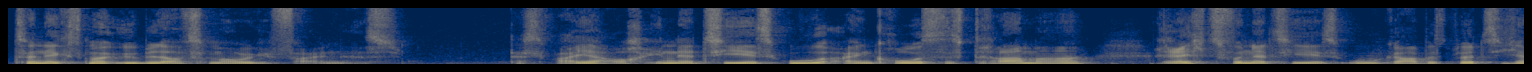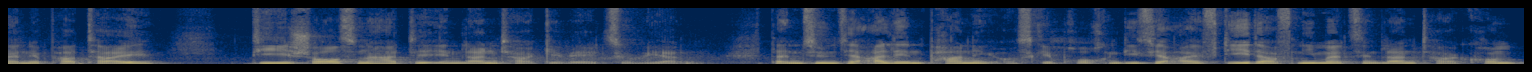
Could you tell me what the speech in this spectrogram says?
zunächst mal übel aufs Maul gefallen ist. Das war ja auch in der CSU ein großes Drama. Rechts von der CSU gab es plötzlich eine Partei, die Chancen hatte, in Landtag gewählt zu werden. Dann sind sie alle in Panik ausgebrochen. Diese AfD darf niemals in den Landtag kommen.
